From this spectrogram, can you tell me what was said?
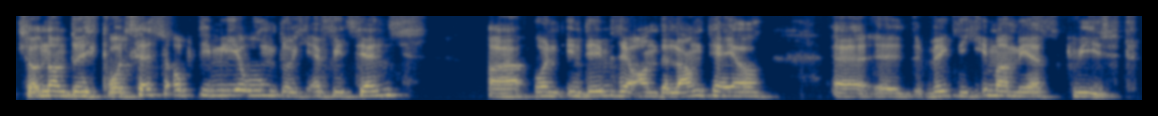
sondern durch Prozessoptimierung, durch Effizienz äh, und indem sie on the long tail äh, äh wirklich immer mehr squeezed.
